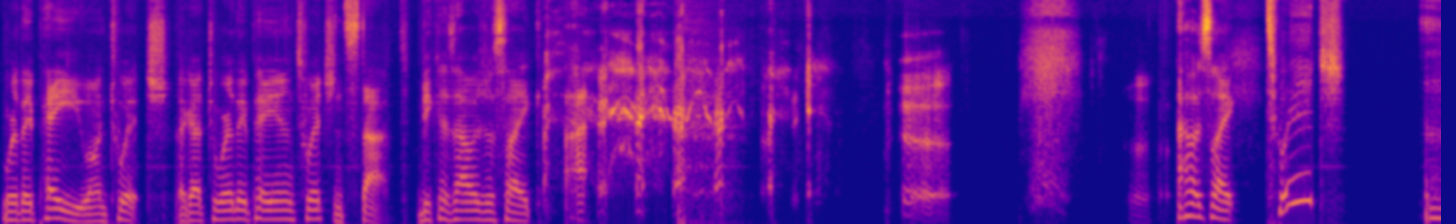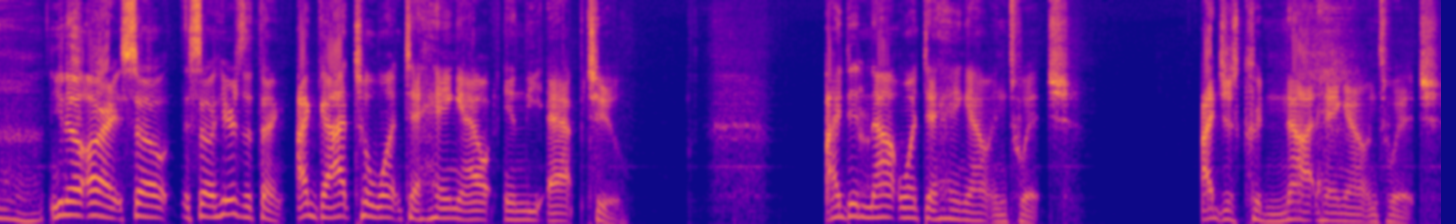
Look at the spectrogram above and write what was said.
where they pay you on Twitch. I got to where they pay you on Twitch and stopped because I was just like I, I was like Twitch. Uh, you know, all right. So so here's the thing. I got to want to hang out in the app too. I did not want to hang out in Twitch. I just could not hang out in Twitch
